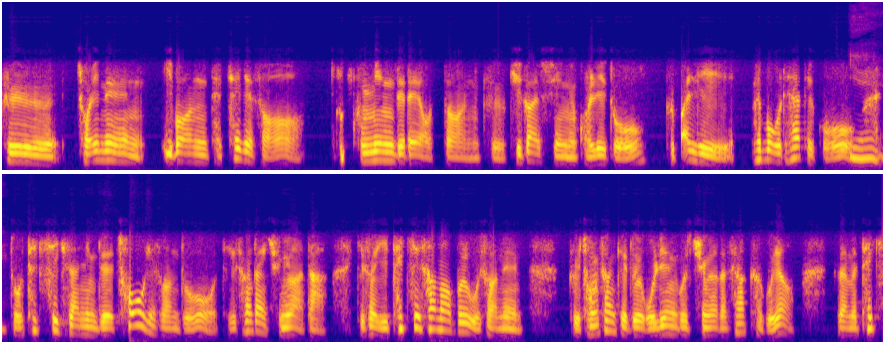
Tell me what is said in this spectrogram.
그 저희는 이번 대책에서 국민들의 어떤 그 귀가할 수 있는 권리도 그 빨리 회복을 해야 되고 예. 또 택시 기사님들의 처우 개선도 되게 상당히 중요하다. 그래서 이 택시 산업을 우선은 그 정상 궤도에 올리는 것이 중요하다 고 생각하고요. 그다음에 택시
